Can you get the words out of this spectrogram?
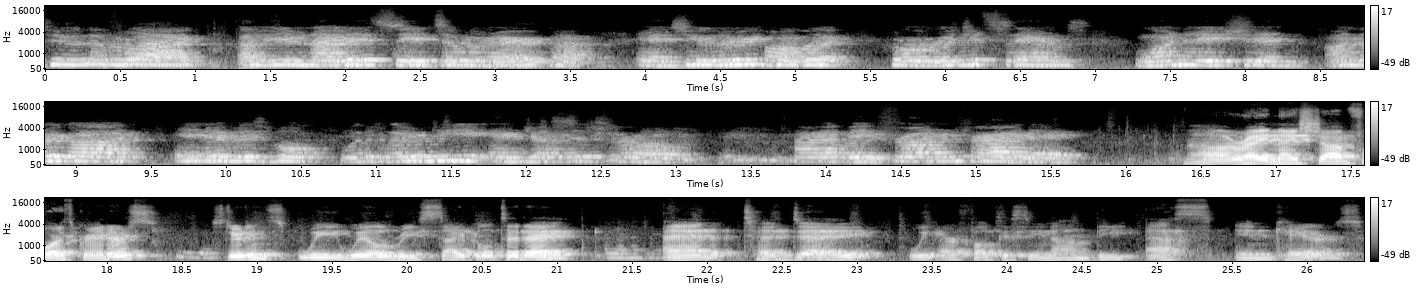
to the flag of the United States of America and to the republic for which it stands, one nation, under God, indivisible, with liberty and justice for all. A fun Friday. All right, nice job, fourth graders. Students, we will recycle today. And today we are focusing on the S in CARES.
